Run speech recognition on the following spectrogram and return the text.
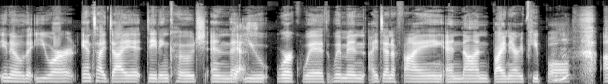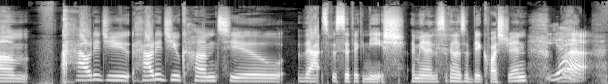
you know, that you are anti-diet dating coach and that yes. you work with women identifying and non-binary people. Mm-hmm. Um, how did you how did you come to that specific niche? I mean, this is kind of a big question. Yeah, but,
